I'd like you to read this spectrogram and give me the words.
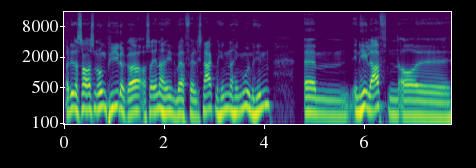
og det er der så også en ung pige, der gør, og så ender han egentlig med at falde i snak med hende og hænge ud med hende um, en hel aften, og øh,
